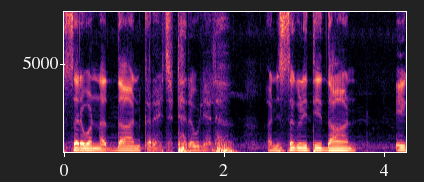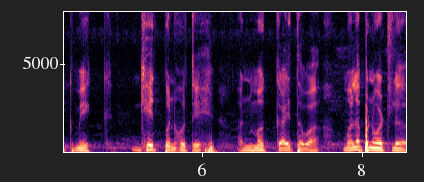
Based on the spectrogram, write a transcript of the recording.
सर्वांना दान करायचं ठरवलेलं. आणि सगळे ते दान एकमेक घेत पण होते. आणि मग काय तवा? मला पण वाटलं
